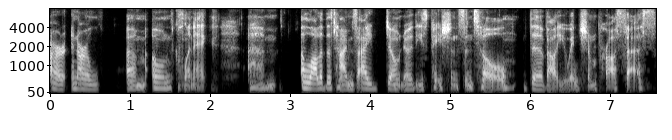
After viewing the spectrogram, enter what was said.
our, in our um, own clinic. A lot of the times, I don't know these patients until the evaluation process.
